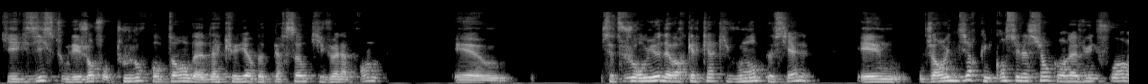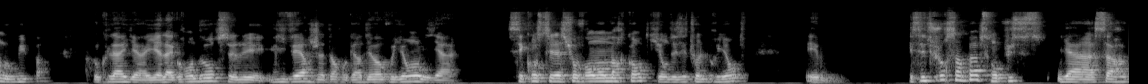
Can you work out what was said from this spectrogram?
qui existent où les gens sont toujours contents d'accueillir d'autres personnes qui veulent apprendre. Et euh, c'est toujours mieux d'avoir quelqu'un qui vous montre le ciel. Et j'ai envie de dire qu'une constellation, qu'on a vue une fois, on n'oublie pas. Donc là, il y a, y a la Grande Ourse, l'hiver, j'adore regarder Orion. Il y a ces constellations vraiment marquantes qui ont des étoiles brillantes. Et et c'est toujours sympa parce qu'en plus, y a, ça,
